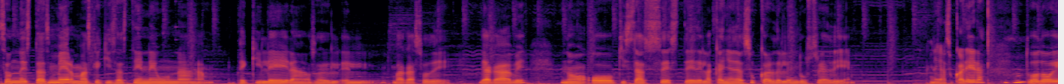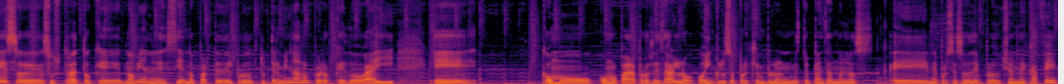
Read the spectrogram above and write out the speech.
son estas mermas que quizás tiene una tequilera, o sea, el bagazo de, de agave, ¿no? O quizás este, de la caña de azúcar, de la industria de, azucarera. Todo eso es sustrato que no viene siendo parte del producto terminado, pero quedó ahí eh, como, como para procesarlo. O incluso, por ejemplo, me estoy pensando en los eh, en el proceso de producción de café.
